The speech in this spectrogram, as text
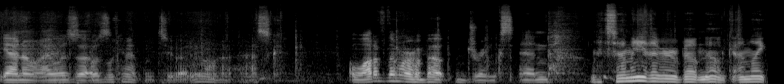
Yeah, no, I was uh, I was looking at them too. I didn't want to ask. A lot of them are about drinks, and Like so many of them are about milk. I'm like,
